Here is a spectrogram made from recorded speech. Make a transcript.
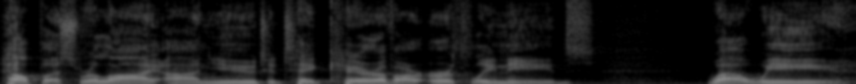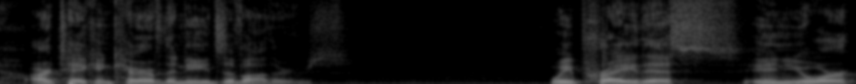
Help us rely on you to take care of our earthly needs while we are taking care of the needs of others. We pray this in your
